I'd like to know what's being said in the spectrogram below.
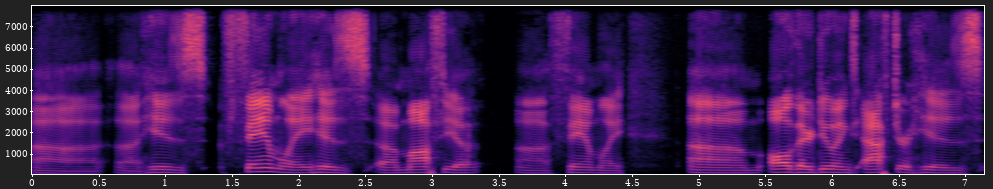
uh, uh, his family, his uh, mafia uh, family. Um, all they're doing after his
